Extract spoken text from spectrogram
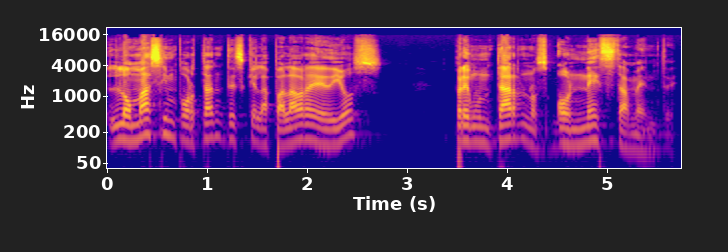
lo más importante es que la palabra de Dios, preguntarnos honestamente,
